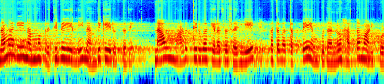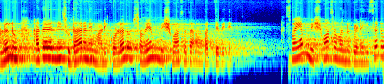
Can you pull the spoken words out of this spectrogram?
ನಮಗೆ ನಮ್ಮ ಪ್ರತಿಭೆಯಲ್ಲಿ ನಂಬಿಕೆ ಇರುತ್ತದೆ. ನಾವು ಮಾಡುತ್ತಿರುವ ಕೆಲಸ ಸರಿಯೇ ಅಥವಾ ತಪ್ಪೇ ಎಂಬುದನ್ನು ಅರ್ಥ ಮಾಡಿಕೊಳ್ಳಲು ಅದರಲ್ಲಿ ಸುಧಾರಣೆ ಮಾಡಿಕೊಳ್ಳಲು ಸ್ವಯಂ ವಿಶ್ವಾಸದ ಅಗತ್ಯವಿದೆ. ಸ್ವಯಂ ವಿಶ್ವಾಸವನ್ನು ಬೆಳೆಯಿಸಲು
